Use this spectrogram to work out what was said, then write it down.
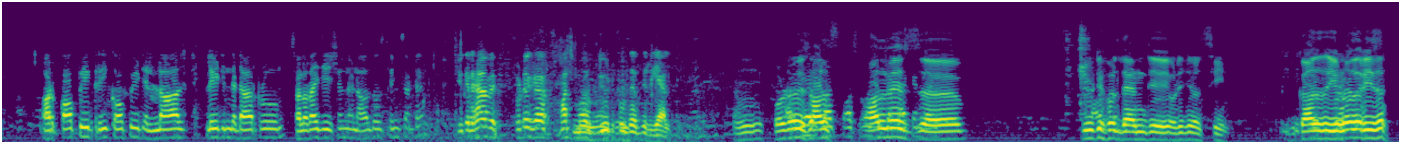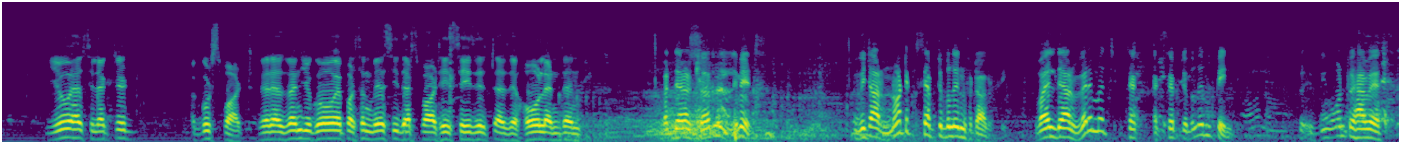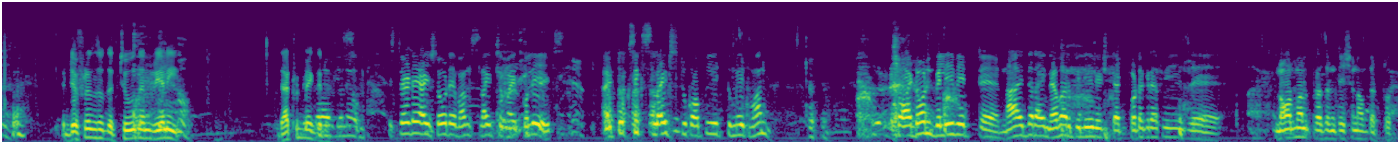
or copied, recopied, enlarged, played in the dark room, solarization and all those things are done. You can have a photograph much more beautiful than the reality. Mm, photo is al- always uh, beautiful than the original scene. Because you know the reason? You have selected a good spot. Whereas when you go a person may see that spot he sees it as a whole and then But there are certain limits which are not acceptable in photography, while they are very much acceptable in painting. So if we want to have a, a difference of the two, then really that would make the difference. Yesterday I showed a one slide to my colleagues. I took six slides to copy it to make one. So I don't believe it, uh, neither I never believe it that photography is a normal presentation of the truth.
